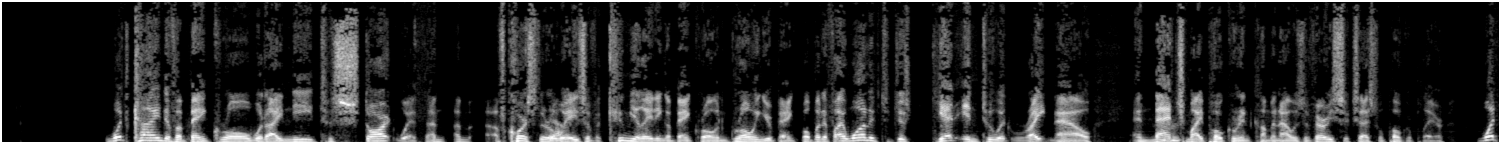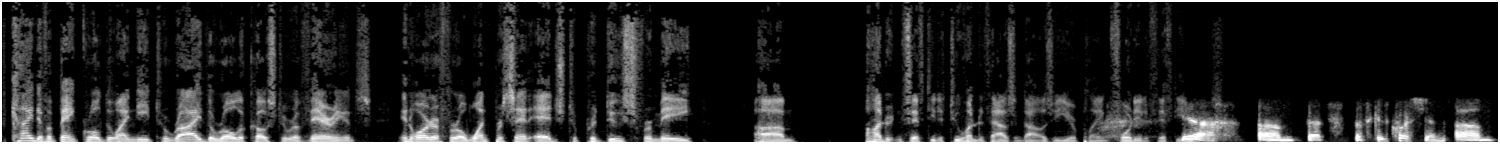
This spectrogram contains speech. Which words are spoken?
what kind of a bankroll would I need to start with? I'm, I'm, of course, there are Yeah. ways of accumulating a bankroll and growing your bankroll, but if I wanted to just get into it right now and match my poker income, and I was a very successful poker player, what kind of a bankroll do I need to ride the roller coaster of variance in order for a 1% edge to produce for me um, 150 to $200,000 a year playing 40 to 50 Yeah, um, that's that's a good question. Um,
